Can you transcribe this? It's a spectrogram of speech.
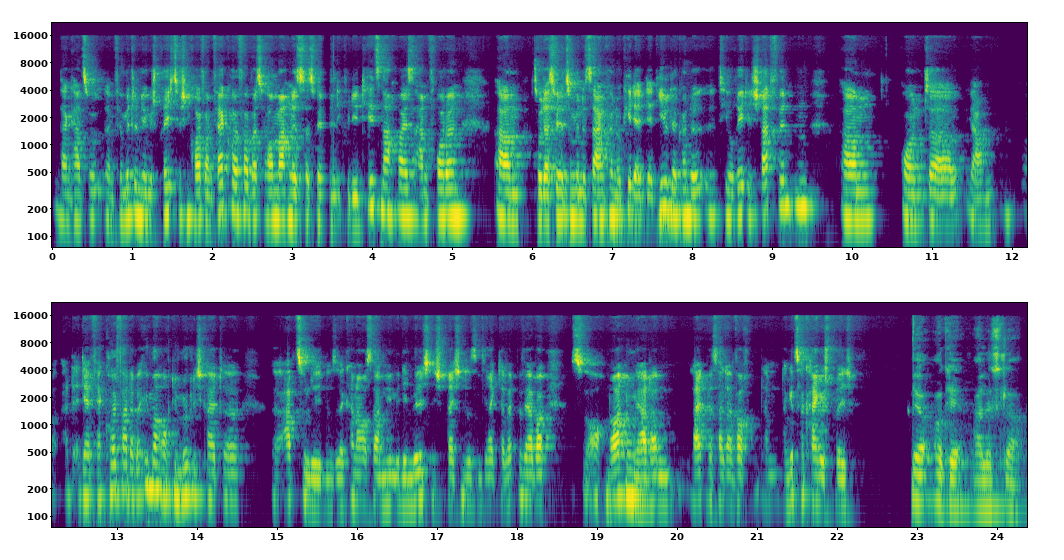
dann kannst du, dann vermitteln wir ein Gespräch zwischen Käufer und Verkäufer. Was wir auch machen, ist, dass wir einen Liquiditätsnachweis anfordern, ähm, so dass wir zumindest sagen können, okay, der, der Deal, der könnte äh, theoretisch stattfinden. Ähm, und äh, ja, der Verkäufer hat aber immer auch die Möglichkeit, äh, äh abzulehnen. Also er kann auch sagen, nee, mit dem will ich nicht sprechen, das ist ein direkter Wettbewerber, ist auch in Ordnung, ja, dann leiten wir es halt einfach, dann, dann gibt es ja kein Gespräch. Ja, okay, alles klar.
